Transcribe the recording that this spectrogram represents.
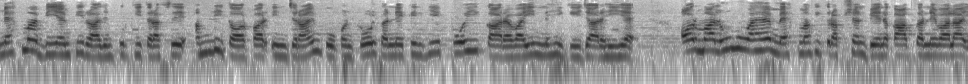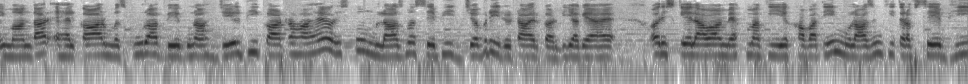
महकमा बीएमपी राजनपुर की तरफ़ से अमली तौर पर इन जराइम को कंट्रोल करने के लिए कोई कार्रवाई नहीं की जा रही है। और मालूम हुआ है, महकमा की करप्शन बेनकाब करने वाला ईमानदार एहलकार मजकूरा बेगुनाह जेल भी काट रहा है और इसको मुलाजमत से भी जबरी रिटायर कर दिया गया है। और इसके अलावा महकमा की एक खातन मुलाजिम की तरफ़ से भी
